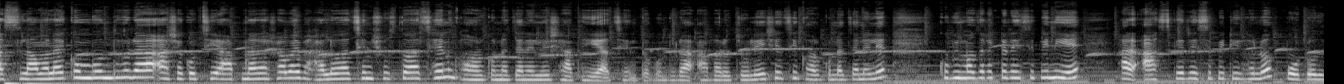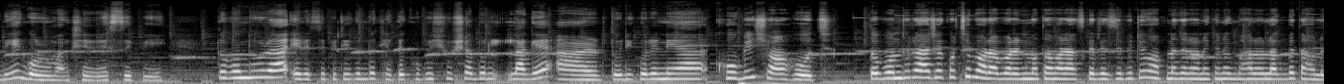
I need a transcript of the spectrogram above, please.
আসসালামু আলাইকুম বন্ধুরা, আশা করছি আপনারা সবাই ভালো আছেন, সুস্থ আছেন। ঘরকোনা চ্যানেলের সাথেই আছেন। তো বন্ধুরা, আবারও চলে এসেছি ঘরকোনা চ্যানেলের খুবই মজার একটা রেসিপি নিয়ে। আর আজকের রেসিপিটি হলো পটল দিয়ে গরুর মাংসের রেসিপি তো বন্ধুরা, এই রেসিপিটি কিন্তু খেতে খুবই সুস্বাদু লাগে আর তৈরি করে নেওয়া খুবই সহজ। তো বন্ধুরা আশা করছি বরাবরের মতো আমার আজকের রেসিপিটিও আপনাদের অনেক অনেক ভালো লাগবে। তাহলে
